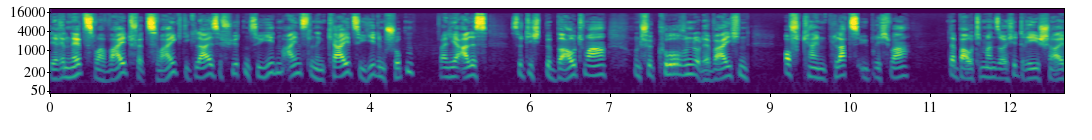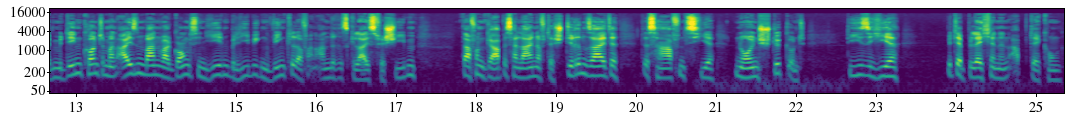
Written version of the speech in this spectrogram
Deren Netz war weit verzweigt, die Gleise führten zu jedem einzelnen Kai, zu jedem Schuppen, weil hier alles so dicht bebaut war und für Kurven oder Weichen oft kein Platz übrig war, da baute man solche Drehscheiben. Mit denen konnte man Eisenbahnwaggons in jedem beliebigen Winkel auf ein anderes Gleis verschieben. Davon gab es allein auf der Stirnseite des Hafens hier neun Stück und diese hier mit der blechernen Abdeckung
